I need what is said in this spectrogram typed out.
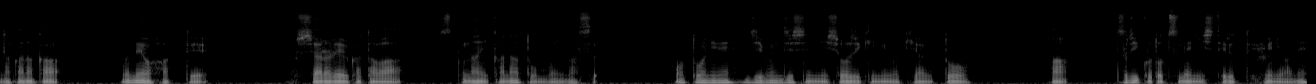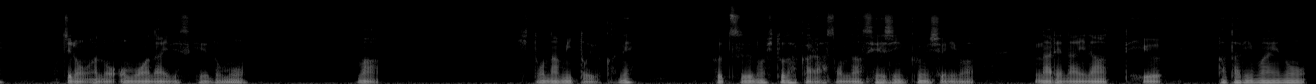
なかなか胸を張っておっしゃられる方は少ないかなと思います。本当にね自分自身に正直に向き合うとまあずるいこと常にしてるっていうふうにはねもちろんあの思わないですけれどもまあ人並みというかね普通の人だからそんな聖人君主にはなれないなっていう当たり前の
